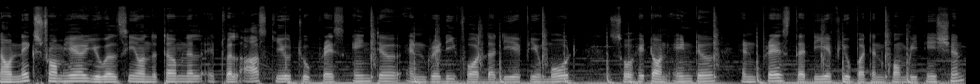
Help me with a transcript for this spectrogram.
Now next from here you will see on the terminal it will ask you to press enter and ready for the DFU mode. So hit on enter and press the DFU button combination.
